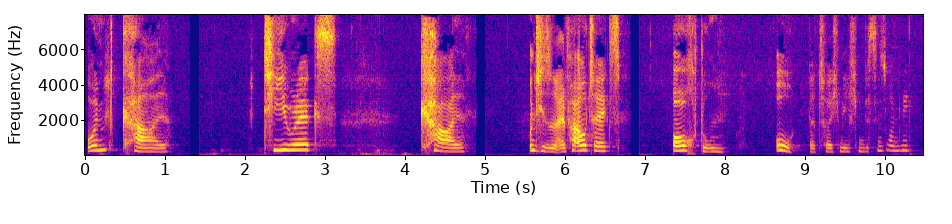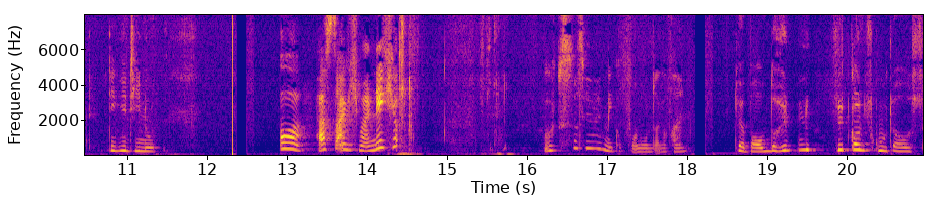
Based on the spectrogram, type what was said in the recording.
und Karl. T-Rex Karl. Und hier sind ein paar Outtakes. Achtung. Oh, jetzt höre ich mich ein bisschen so an wie Digidino. Oh, hast du eigentlich mal nicht. Ups, ist mir mein Mikrofon runtergefallen. Der Baum da hinten sieht ganz gut aus.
